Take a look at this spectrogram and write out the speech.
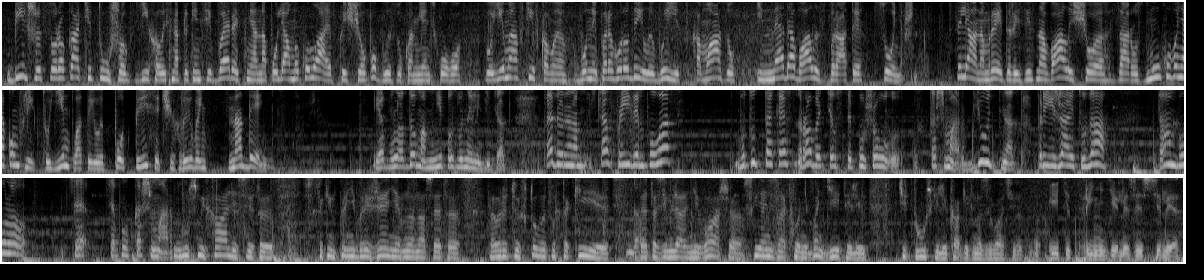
Більше 40 тітушок з'їхались наприкінці вересня на поля Миколаївки, що поблизу Кам'янського. Своїми автівками вони перегородили виїзд Камазу і не давали збирати соняшник. Селянам рейдери зізнавали, що за роздмухування конфлікту їм платили по тисячі гривень на день. Я була вдома, мені позвонили дівчата. Федорина, зараз приїдемо по вас, бо тут таке робиться в степу, що кошмар. Б'ють нас, приїжджай туди. Там було це, це був кошмар. усмехались это, с таким пренебрежением на нас. Это говорит, кто вы тут такие? Да. Эта земля не ваша. Я не знаю, кто они, бандиты или тетушки, или как их называть. эти три недели здесь в селе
